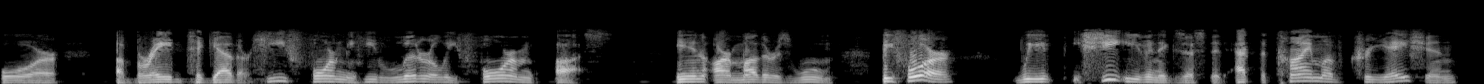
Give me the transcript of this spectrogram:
or a braid together. He formed me. He literally formed us in our mother's womb. Before we, she even existed at the time of creation,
